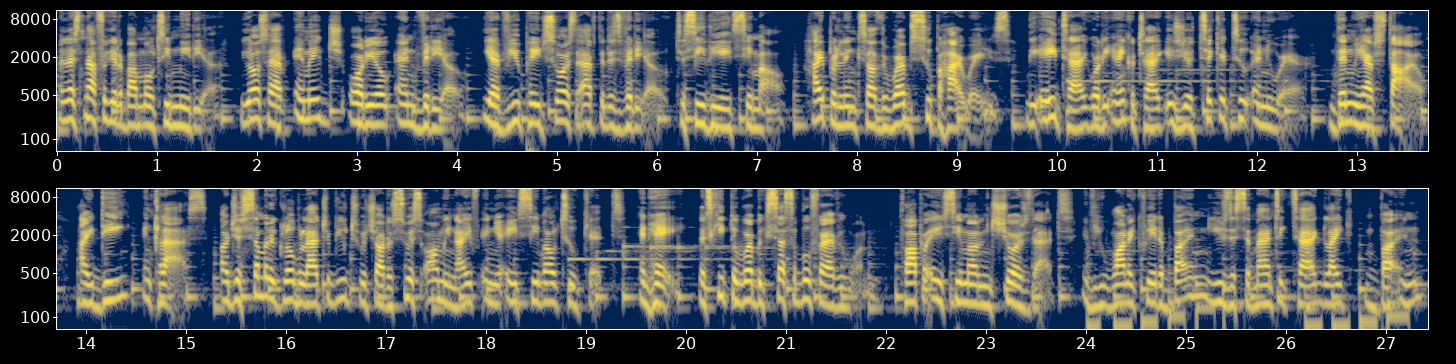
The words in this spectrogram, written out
And let's not forget about multimedia. We also have image, audio, and video. You have view page source after this video to see the HTML. Hyperlinks are the web superhighways. The A tag or the anchor tag is your ticket to anywhere. Then we have style, ID, and class are just some of the global attributes which are the Swiss Army knife in your HTML toolkit. And hey, let's keep the web accessible for everyone. Proper HTML ensures that. If you want to create a button, use the semantic tag like button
